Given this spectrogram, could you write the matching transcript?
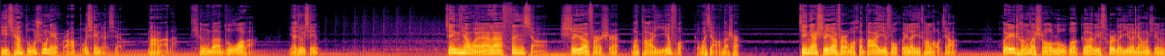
以前读书那会儿啊，不信这些的，慢慢的听得多了，也就信了。今天我要来分享十月份时我大姨夫给我讲的事儿。今年十月份，我和大姨夫回了一趟老家，回城的时候路过隔壁村的一个凉亭。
